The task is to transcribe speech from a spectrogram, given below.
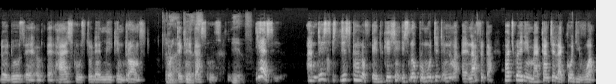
the, those uh, uh, high school students making drones, right. technical yes. schools. Yes. Yes. And this this kind of education is not promoted in, in Africa, particularly in my country like Cote d'Ivoire.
